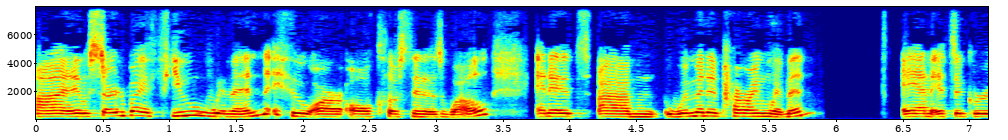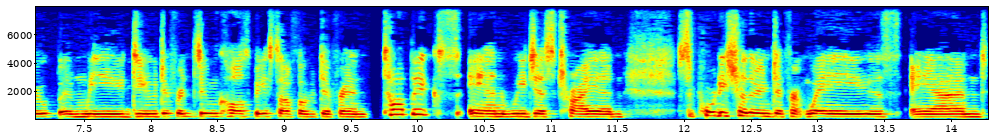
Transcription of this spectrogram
Uh, and it was started by a few women who are all close knit as well. And it's um, Women Empowering Women. And it's a group, and we do different Zoom calls based off of different topics, and we just try and support each other in different ways. And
